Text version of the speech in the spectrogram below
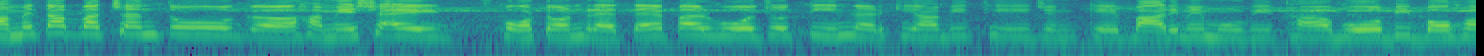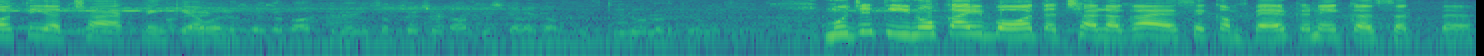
अमिताभ बच्चन तो हमेशा एक स्पॉट ऑन रहता है पर वो जो तीन लड़कियाँ भी थी जिनके बारे में मूवी था वो भी बहुत ही अच्छा एक्टिंग किया वो मुझे तीनों का ही बहुत अच्छा लगा ऐसे कंपेयर करने कर सकते हैं।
